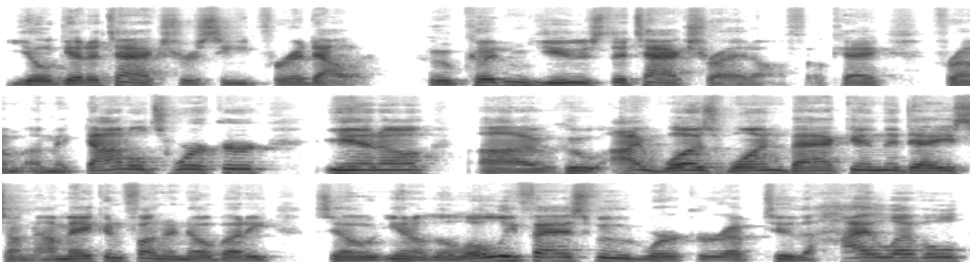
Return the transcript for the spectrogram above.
you'll get a tax receipt for a dollar who couldn't use the tax write off. Okay. From a McDonald's worker, you know, uh, who I was one back in the day. So I'm not making fun of nobody. So, you know, the lowly fast food worker up to the high level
